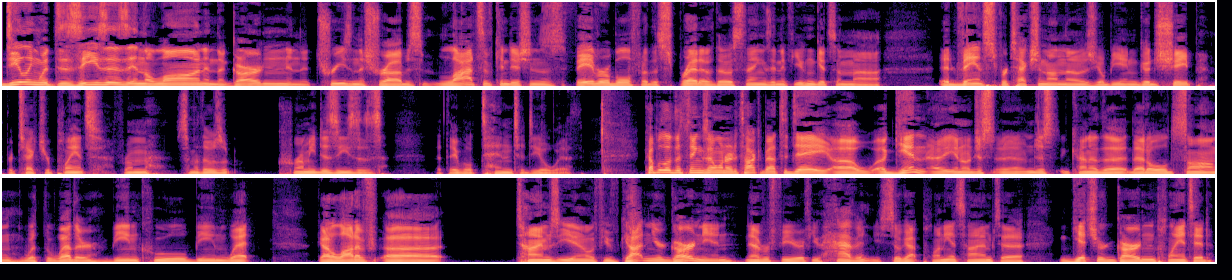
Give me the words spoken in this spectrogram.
dealing with diseases in the lawn and the garden and the trees and the shrubs. Lots of conditions favorable for the spread of those things. And if you can get some uh, advanced protection on those, you'll be in good shape. Protect your plants from some of those crummy diseases that they will tend to deal with. A couple of the things I wanted to talk about today. Uh, again, uh, you know, just uh, just kind of the that old song with the weather being cool, being wet. Got a lot of uh, times, you know, if you've gotten your garden in, never fear. If you haven't, you still got plenty of time to get your garden planted.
